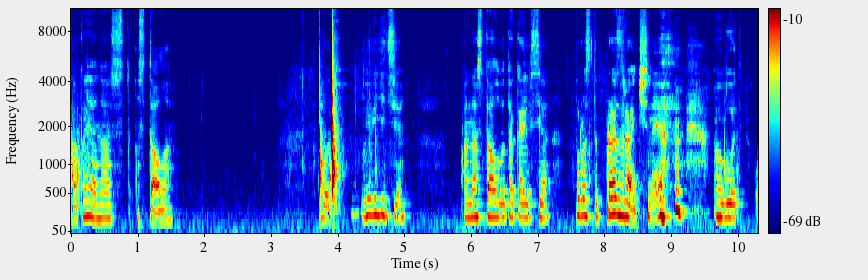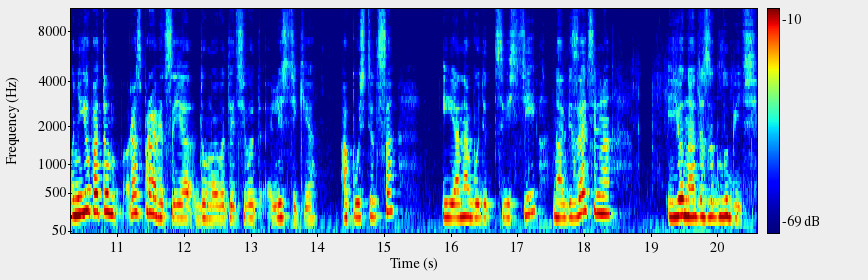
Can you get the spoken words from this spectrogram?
какая она стала. Вот, вы видите, она стала вот такая вся просто прозрачная. Вот. У нее потом расправятся, я думаю, вот эти вот листики опустятся, и она будет цвести, но обязательно ее надо заглубить.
